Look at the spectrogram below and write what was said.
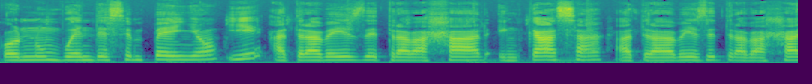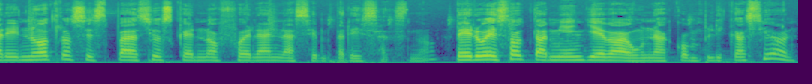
con un buen desempeño y a través de trabajar en casa, a través de trabajar en otros espacios que no fueran las empresas, ¿no? Pero eso también lleva a una complicación.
